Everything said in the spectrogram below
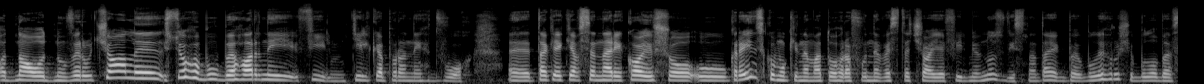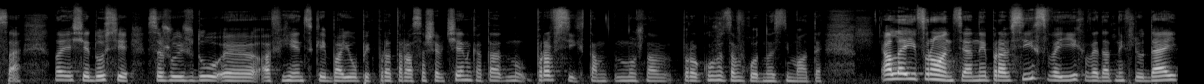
Одна одну виручали. З цього був би гарний фільм тільки про них двох. Е, так як я все нарікаю, що у українському кінематографу не вистачає фільмів, ну звісно, да, якби були гроші, було би все. Да, я ще досі сижу і жду е, офігенський байопік про Тараса Шевченка, та ну, про всіх там можна про кого завгодно знімати. Але і Франція не про всіх своїх видатних людей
